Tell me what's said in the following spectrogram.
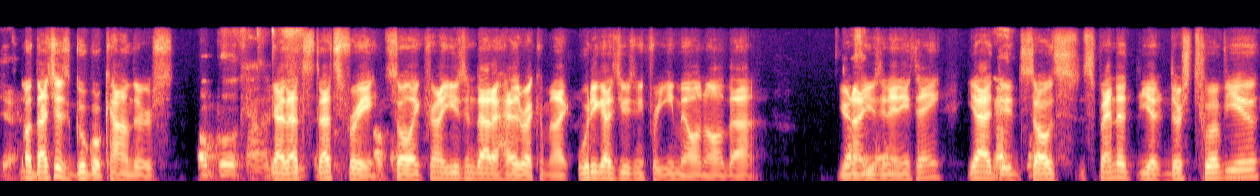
Yeah. No, that's just Google Calendars. Oh, Google Calendar. Yeah, that's that's free. Okay. So like if you're not using that, I highly recommend. Like, what are you guys using for email and all of that? You're not using man. anything? Yeah, Nothing. dude. So spend it. Yeah, there's two of you.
